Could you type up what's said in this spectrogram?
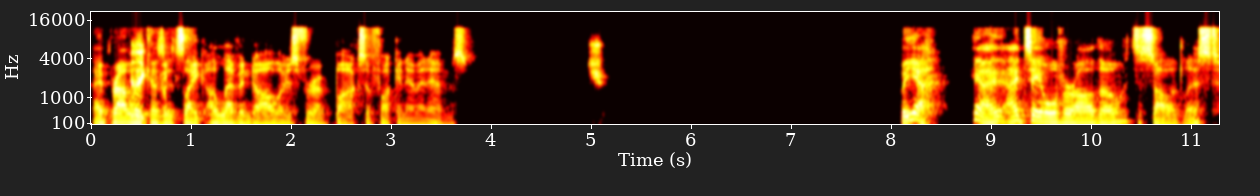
I probably like- because it's like eleven dollars for a box of fucking M and M's. Sure. But yeah, yeah, I'd say overall though it's a solid list.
